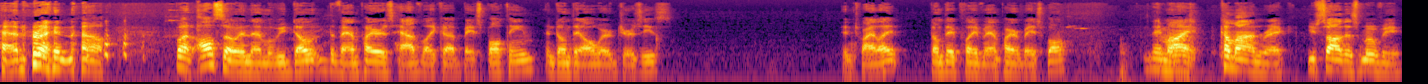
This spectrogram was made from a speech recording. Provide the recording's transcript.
head right now. But also in that movie, don't the vampires have like a baseball team and don't they all wear jerseys? In Twilight? Don't they play vampire baseball? They Come might. on. Come on, Rick. You saw this movie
